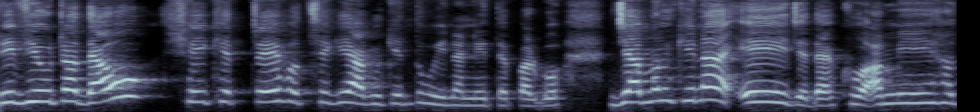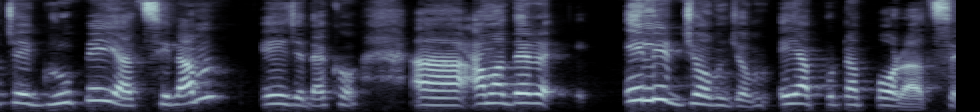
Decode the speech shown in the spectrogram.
রিভিউটা দাও সেই ক্ষেত্রে হচ্ছে গিয়ে আমি কিন্তু উইনার নিতে পারব। যেমন কিনা এই যে দেখো, আমি হচ্ছে গ্রুপেই আছিলাম, এই যে দেখো আমাদের এলির জমজম, এই আপুটা পর আছে,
